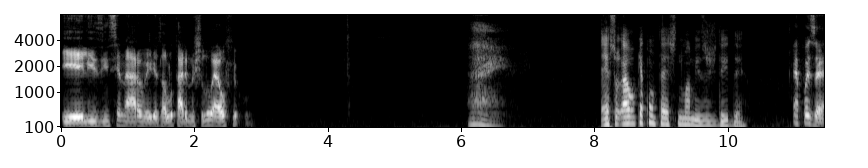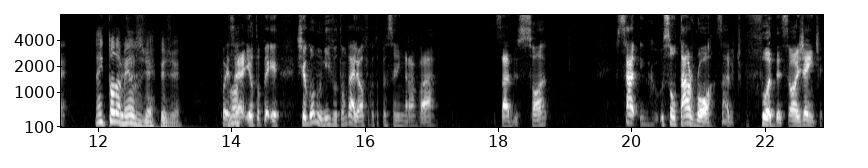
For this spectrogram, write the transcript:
E eles ensinaram eles a lutarem no estilo élfico. Ai. É só algo que acontece numa mesa de D&D. É, pois é. Em toda Pois é. mesa de RPG. Pois Ó. é, eu tô pe- chegou num nível tão galhofa que eu tô pensando em gravar, sabe? Só sabe, soltar raw, sabe? Tipo, foda-se, ó, gente.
